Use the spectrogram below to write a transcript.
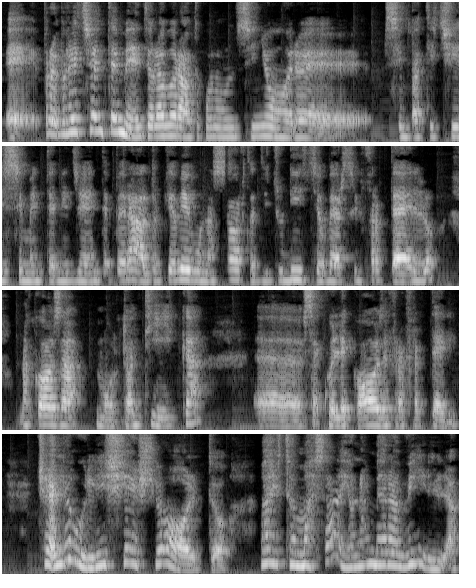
Eh, recentemente ho lavorato con un signore simpaticissimo, intelligente, peraltro che aveva una sorta di giudizio verso il fratello, una cosa molto antica, eh, sai, quelle cose fra fratelli cioè lui lì si è sciolto. Ma ha detto, ma sai, è una meraviglia.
